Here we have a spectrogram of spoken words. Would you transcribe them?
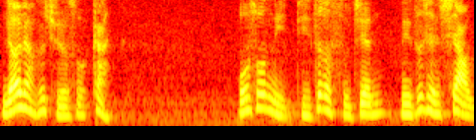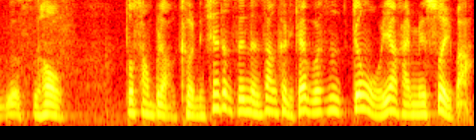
聊一聊就觉得说干，我说你你这个时间，你之前下午的时候都上不了课，你现在这个时间能上课，你该不会是跟我一样还没睡吧？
